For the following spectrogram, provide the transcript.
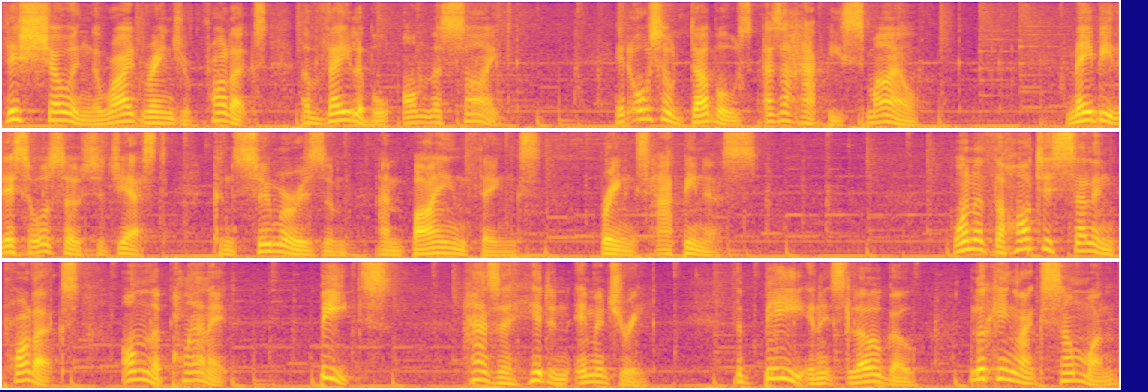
this showing the wide range of products available on the site. It also doubles as a happy smile. Maybe this also suggests consumerism and buying things brings happiness. One of the hottest selling products on the planet, Beats, has a hidden imagery. The bee in its logo looking like someone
